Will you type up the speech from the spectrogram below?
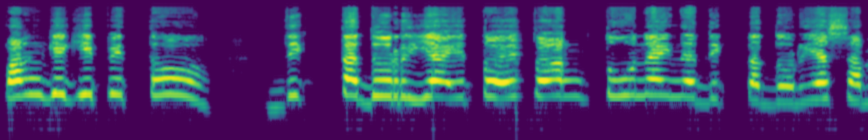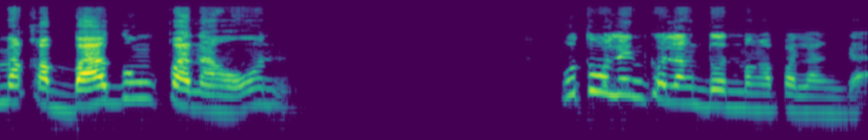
Panggigipit to. Diktadorya ito. Ito ang tunay na diktadorya sa makabagong panahon. Putulin ko lang doon mga palangga.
